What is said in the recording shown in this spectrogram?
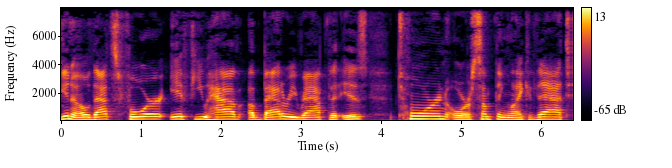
you know, that's for if you have a battery wrap that is torn or something like that,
